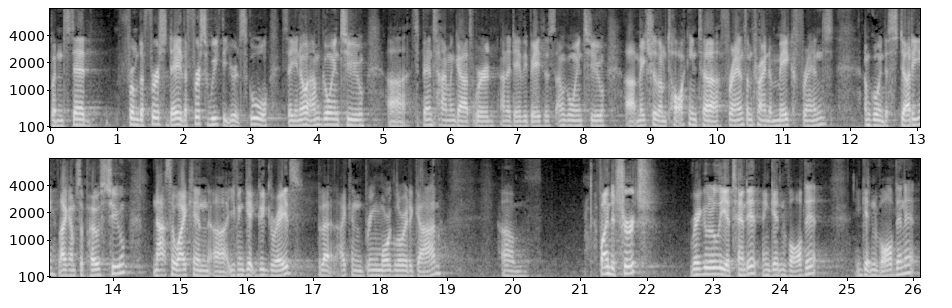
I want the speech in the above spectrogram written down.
but instead from the first day, the first week that you're at school, say, you know what, I'm going to uh, spend time in God's Word on a daily basis. I'm going to uh, make sure that I'm talking to friends. I'm trying to make friends. I'm going to study like I'm supposed to, not so I can uh, even get good grades, but that I can bring more glory to God. Um, find a church, regularly attend it, and get involved it. Get involved in it.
